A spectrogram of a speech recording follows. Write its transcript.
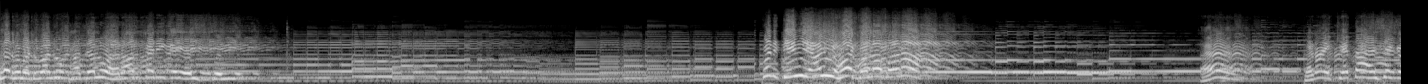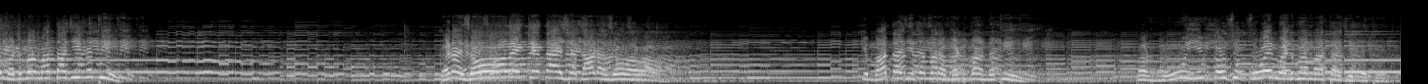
દર વડવાનું ખાધેલું હરામ કરી ગઈ જ દેવી. પણ દેવી આવી હોય ભલા માણા હે ઘણા કહેતા હશે કે મઠમાં માતાજી નથી. ઘણા જોવા વાળા કહેતા હશે, દાડા જોવા વાળા કે માતાજી તમારા મઠમાં નથી. પણ હું એમ કહું છું, કોઈ મઢમાં માતાજી નથી.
